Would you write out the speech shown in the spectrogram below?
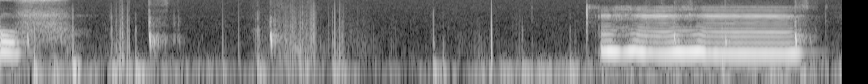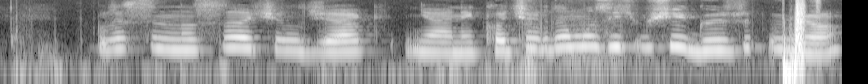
Of. Hı hı hı. Burası nasıl açılacak? Yani kaçırdığımız hiçbir şey gözükmüyor.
